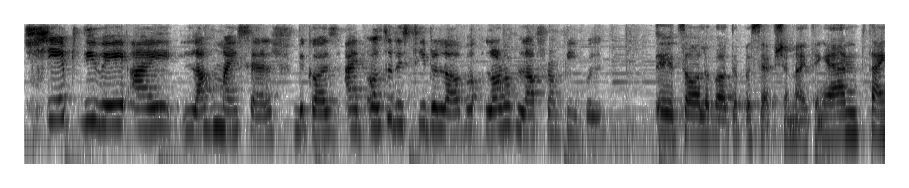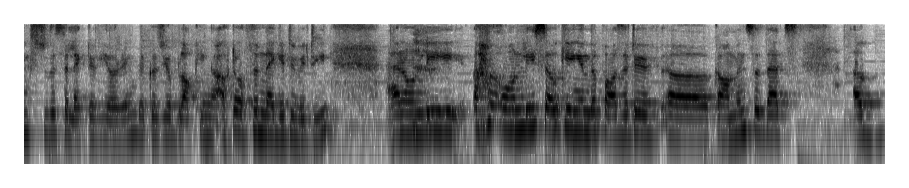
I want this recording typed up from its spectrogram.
shaped the way I love myself because I've also received a lot, of, a lot of love from people. It's all about the perception i think. And thanks to the selective hearing because you're blocking out all the negativity and only only soaking in the positive uh, comments. So that's a,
